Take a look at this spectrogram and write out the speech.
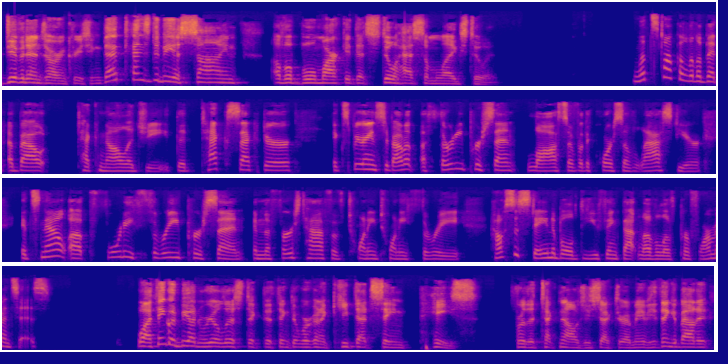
dividends are increasing. That tends to be a sign of a bull market that still has some legs to it. Let's talk a little bit about technology. The tech sector experienced about a 30% loss over the course of last year. It's now up 43% in the first half of 2023. How sustainable do you think that level of performance is? Well, I think it would be unrealistic to think that we're going to keep that same pace for the technology sector. I mean, if you think about it,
